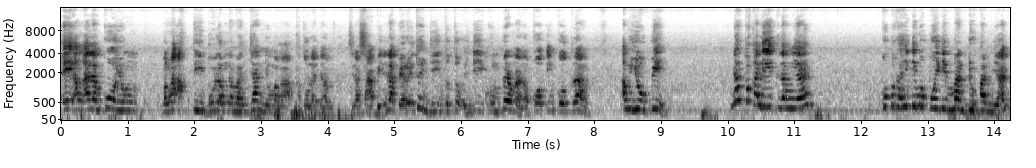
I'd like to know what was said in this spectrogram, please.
Eh ang alam ko yung mga aktibo lang naman dyan yung mga katulad ng sinasabi nila. Pero ito hindi totoo hindi compare man o quote in quote lang. Ang UP napakaliit lang yan kung baka hindi mo pwede manduhan yan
